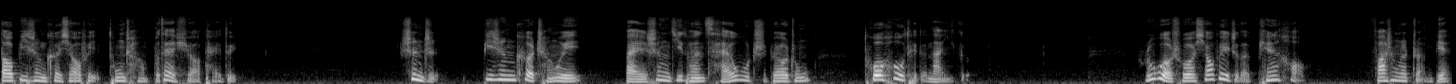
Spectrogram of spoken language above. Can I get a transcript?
到必胜客消费通常不再需要排队，甚至必胜客成为百胜集团财务指标中拖后腿的那一个。如果说消费者的偏好发生了转变，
